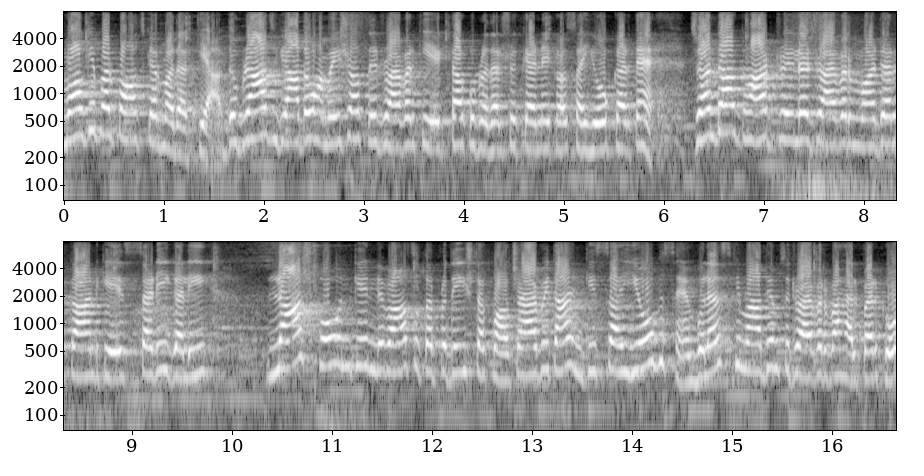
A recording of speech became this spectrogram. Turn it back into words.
मौके पर पहुंचकर मदद किया। दुबराज यादव हमेशा से ड्राइवर की एकता को प्रदर्शित करने का सहयोग करते हैं। झंडा घाट ट्रेलर ड्राइवर मर्डर कांड के सड़ी गली लाश को उनके निवास उत्तर प्रदेश तक पहुँचाया भी था। इनकी सहयोग से एंबुलेंस के माध्यम से ड्राइवर व हेल्पर को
